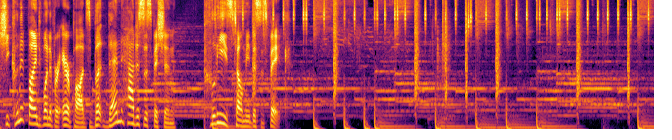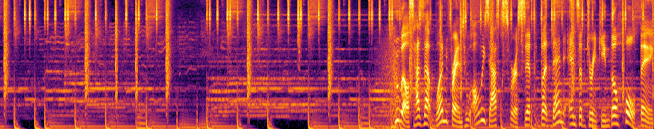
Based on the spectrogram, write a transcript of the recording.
She couldn't find one of her AirPods, but then had a suspicion. Please tell me this is fake. Who else has that one friend who always asks for a sip but then ends up drinking the whole thing?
